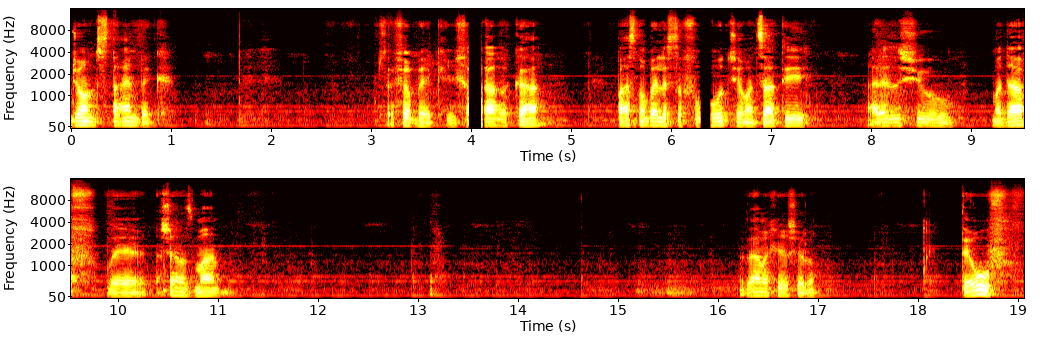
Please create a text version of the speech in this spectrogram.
ג'ון סטיינבק. ספר בכריכה רכה, פרס נובל לספרות שמצאתי על איזשהו מדף בעשן הזמן. זה המחיר שלו. טירוף.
